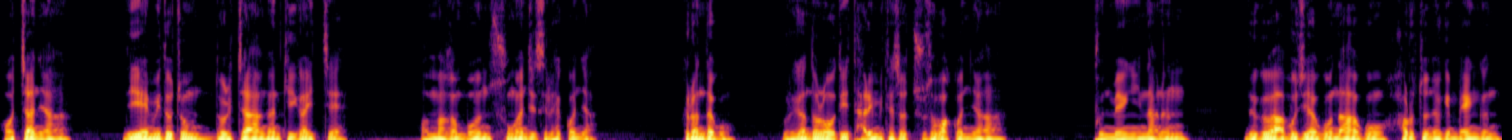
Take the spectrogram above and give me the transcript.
어쩌냐? 네 애미도 좀 놀짱한 기가 있지? 엄마가 뭔 숭한 짓을 했겠냐? 그런다고 우리가 널 어디 다리 밑에서 주워봤겠냐? 분명히 나는 너그 아버지하고 나하고 하루 저녁에 맹근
